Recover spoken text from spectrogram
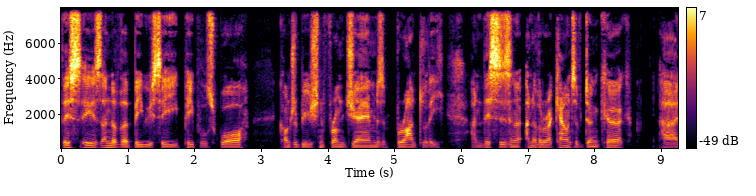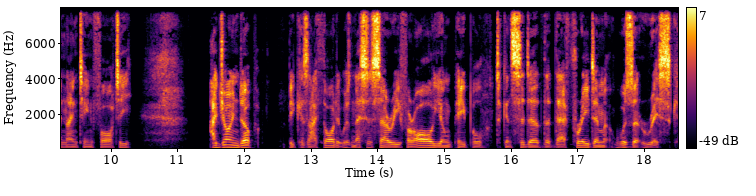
This is another BBC People's War contribution from James Bradley, and this is another account of Dunkirk, uh, 1940. I joined up because I thought it was necessary for all young people to consider that their freedom was at risk.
